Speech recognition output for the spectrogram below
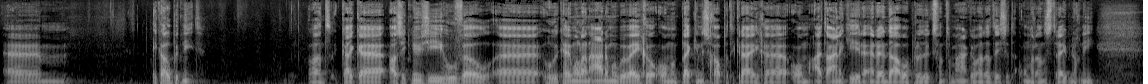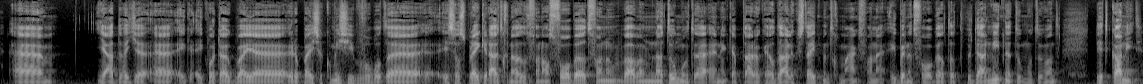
Ehm, ik hoop het niet. Want kijk, eh, als ik nu zie hoeveel, eh, hoe ik helemaal aan adem moet bewegen om een plek in de schappen te krijgen, om uiteindelijk hier een rendabel product van te maken, want dat is het onderaan de streep nog niet. Ehm, ja, weet je, eh, ik, ik word ook bij de Europese Commissie bijvoorbeeld, eh, is als spreker uitgenodigd van als voorbeeld van waar we naartoe moeten. En ik heb daar ook heel duidelijk statement gemaakt van, eh, ik ben het voorbeeld dat we daar niet naartoe moeten, want dit kan niet.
